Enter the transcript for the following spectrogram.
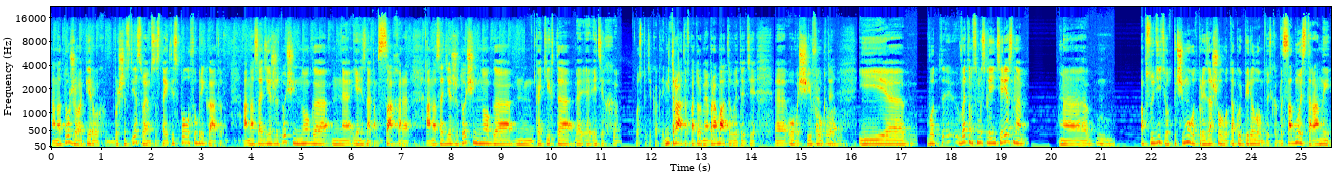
она тоже, во-первых, в большинстве своем состоит из полуфабрикатов. Она содержит очень много, э, я не знаю, там сахара, она содержит очень много каких-то э, этих господи, как это, нитратов, которыми обрабатывают эти э, овощи и фрукты. И э, вот в этом смысле интересно э, обсудить, вот почему вот произошел вот такой перелом. То есть, как бы с одной стороны,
